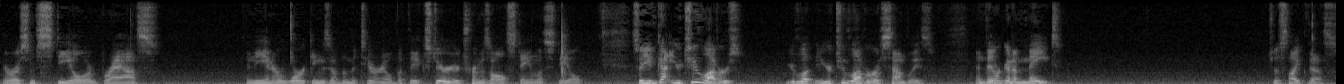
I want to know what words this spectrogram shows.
There are some steel or brass in the inner workings of the material, but the exterior trim is all stainless steel. So you've got your two levers, your, your two lever assemblies, and they're going to mate just like this.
